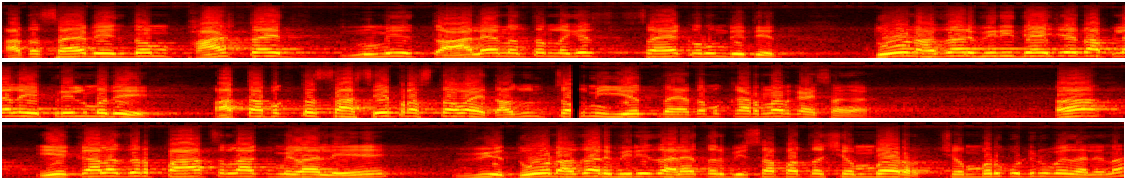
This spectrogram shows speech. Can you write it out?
आता साहेब एकदम फास्ट आहेत. तुम्ही आल्यानंतर लगेच सहाय्य करून देतात. दोन हजार विहिरी द्यायचे आहेत आपल्याला एप्रिलमध्ये. आता फक्त सासे प्रस्ताव आहेत. अजून तुम्ही येत नाही. आता मग करणार काय सांगा? हा? एकाला जर पाच लाख मिळाले वि- दोन हजार विहिरी झाल्या तर विसापाचं शंभर. शंभर कोटी रुपये झाले ना?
